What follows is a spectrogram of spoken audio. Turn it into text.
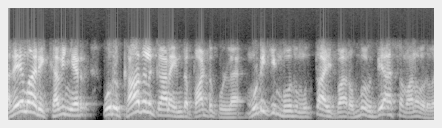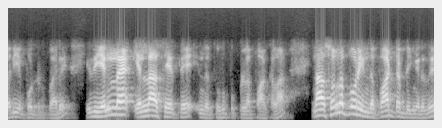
அதே மாதிரி கவிஞர் ஒரு காதலுக்கான இந்த பாட்டுக்குள்ள முடிக்கும் போது முத்தாய்ப்பா ரொம்ப வித்தியாசமான ஒரு வரியை போட்டிருப்பாரு. இது என்ன? எல்லாம் சேர்த்தே இந்த தொகுப்புக்குள்ள பார்க்கலாம். நான் சொல்ல போற இந்த பாட்டு அப்படிங்கிறது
